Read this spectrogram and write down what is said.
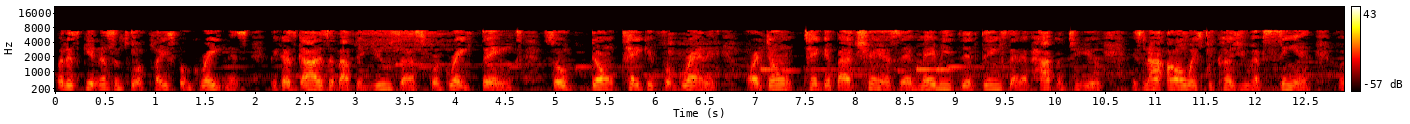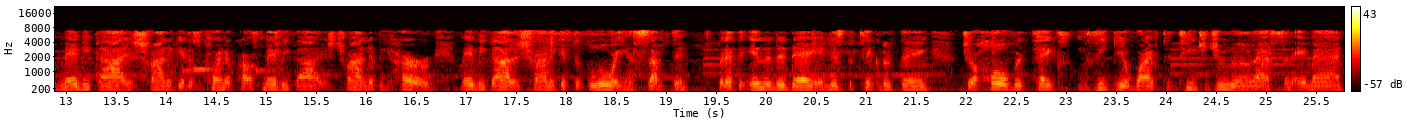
but it's getting us into a place for greatness because God is about to use us for great things. So don't take it for granted or don't take it by chance that maybe the things that have happened to you is not always because you have sinned, but maybe God is trying to get his point across. Maybe God is trying to be heard. Maybe God is trying to get the glory in something. But at the end of the day, in this particular thing, Jehovah takes Ezekiel's wife to teach Judah a lesson. Amen.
